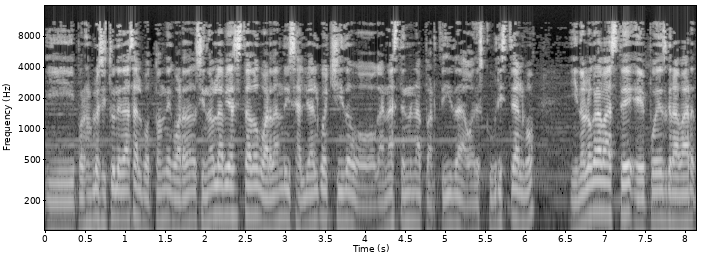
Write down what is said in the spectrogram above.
Y por ejemplo, si tú le das al botón de guardado, si no lo habías estado guardando y salió algo chido o ganaste en una partida o descubriste algo, y no lo grabaste, eh, puedes grabar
